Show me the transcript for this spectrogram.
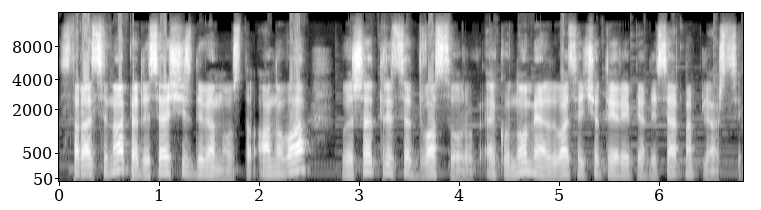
Стара ціна 56,90, а нова лише 32,40, економія 24,50 на пляшці.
